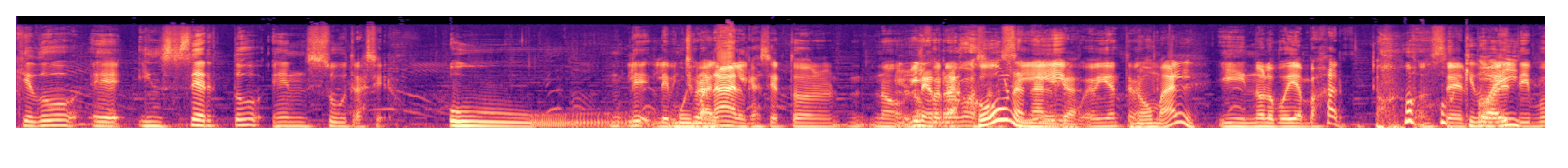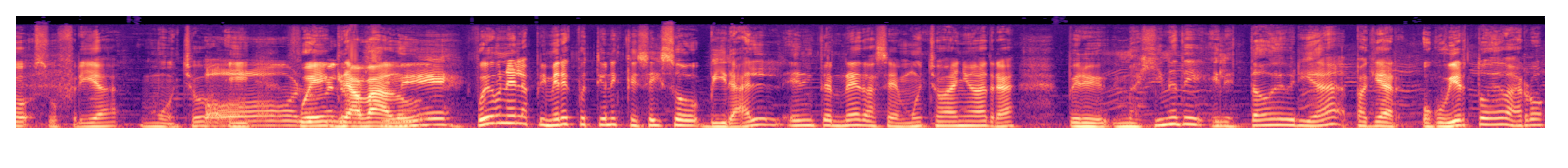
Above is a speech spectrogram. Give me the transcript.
quedó eh, inserto en su trasero. Uh, Le, pinchó una nalga, ¿cierto? No, no Le rajó cosa. una Sí, nalga. evidentemente. No mal. Y no lo podían bajar. Entonces el Quedó pobre ahí. tipo sufría mucho Oh, y no fue grabado. Fue una de las primeras cuestiones que se hizo viral en internet hace muchos años atrás. Pero imagínate el estado de ebriedad para quedar o cubierto de barro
